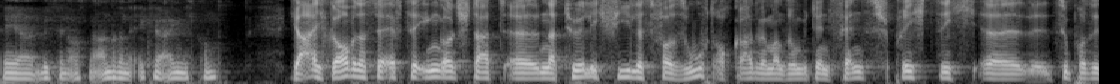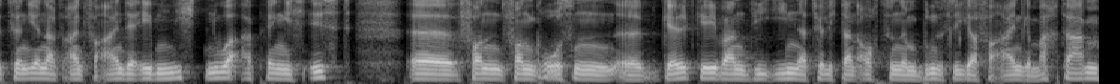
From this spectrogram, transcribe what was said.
der ja ein bisschen aus einer anderen Ecke eigentlich kommt? Ja, ich glaube, dass der FC Ingolstadt äh, natürlich vieles versucht, auch gerade wenn man so mit den Fans spricht, sich äh, zu positionieren als ein Verein, der eben nicht nur abhängig ist äh, von, von großen äh, Geldgebern, die ihn natürlich dann auch zu einem Bundesliga-Verein gemacht haben.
